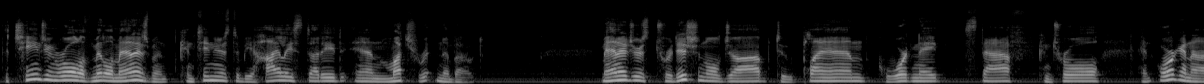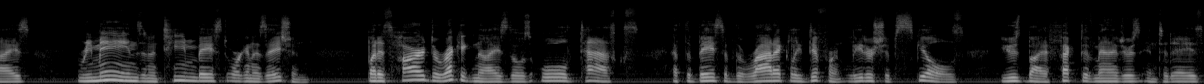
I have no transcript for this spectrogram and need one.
The changing role of middle management continues to be highly studied and much written about. Managers' traditional job to plan, coordinate, staff, control, and organize remains in a team based organization, but it's hard to recognize those old tasks at the base of the radically different leadership skills used by effective managers in today's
